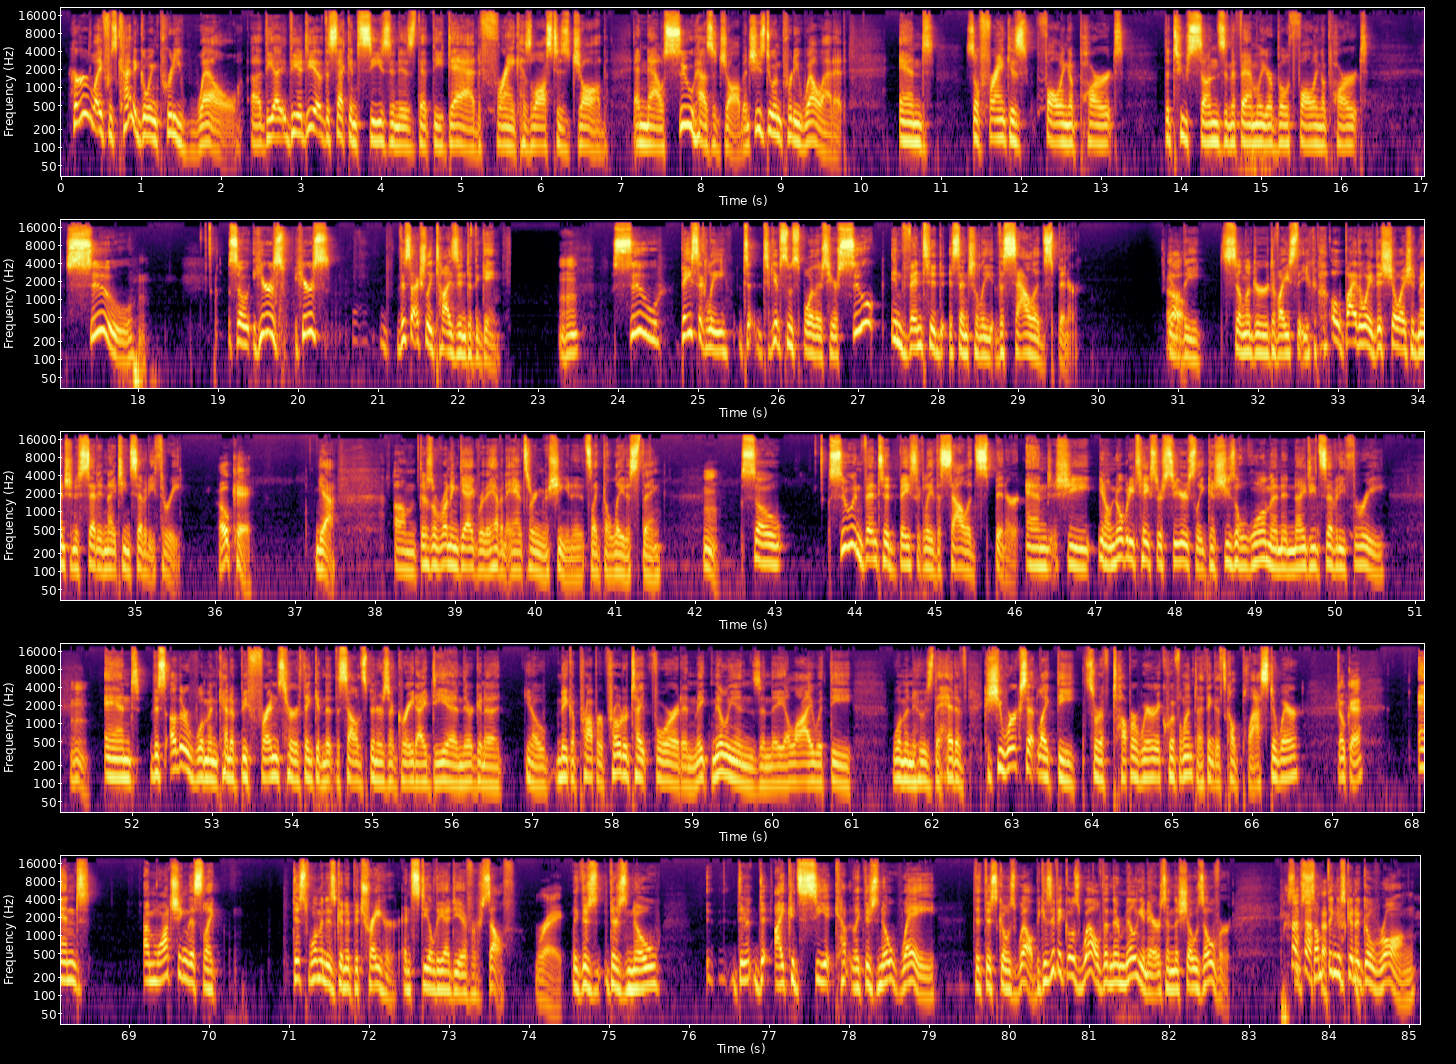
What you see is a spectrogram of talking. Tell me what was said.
her life was kind of going pretty well. Uh, the the idea of the second season is that the dad Frank has lost his job, and now Sue has a job, and she's doing pretty well at it. And so Frank is falling apart. The two sons in the family are both falling apart. Sue. So here's here's this actually ties into the game. hmm Sue basically to, to give some spoilers here. Sue invented essentially the salad spinner you know, Oh. the cylinder device that you could. Oh, by the way, this show I should mention is set in 1973. Okay. Yeah. Um, there's a running gag where they have an answering machine, and it's like the latest thing. So Sue invented basically the salad spinner, and she, you know, nobody takes her seriously because she's a woman in 1973. Hmm. And this other woman kind of befriends her, thinking that the salad spinner is a great idea, and they're gonna, you know, make a proper prototype for it and make millions. And they ally with the woman who's the head of, because she works at like the sort of Tupperware equivalent. I think it's called Plastaware. Okay. And I'm watching this like this woman is going to betray her and steal the idea of herself. Right. Like there's there's no there, th- I could see it come like there's no way that this goes well because if it goes well then they're millionaires and the show's over. So something is going to go wrong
